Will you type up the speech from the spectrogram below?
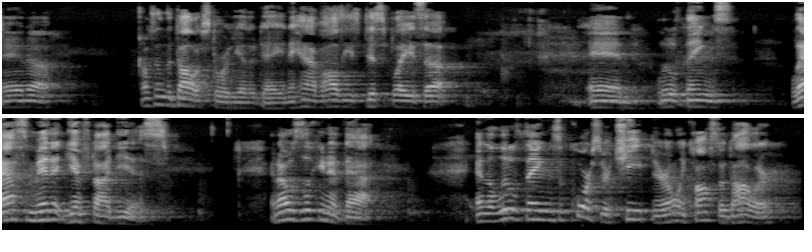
and uh, I was in the dollar store the other day, and they have all these displays up and little things, last minute gift ideas. And I was looking at that. And the little things, of course, they're cheap, they only cost a dollar,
